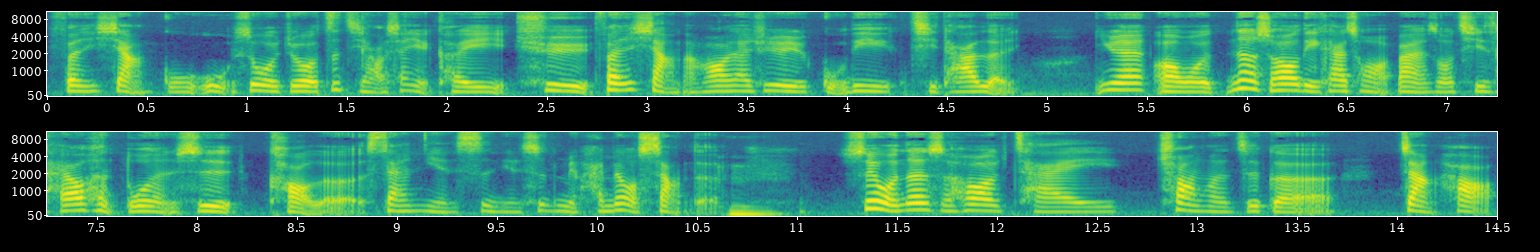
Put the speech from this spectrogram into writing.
分享鼓舞，所以我觉得我自己好像也可以去分享，然后再去鼓励其他人。因为呃，我那时候离开重考班的时候，其实还有很多人是考了三年、四年，甚至还没有上的。嗯，所以我那时候才创了这个账号，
